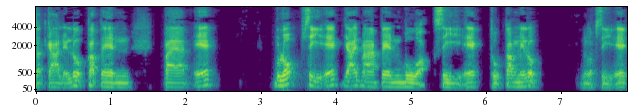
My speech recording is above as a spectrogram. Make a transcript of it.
จัดการเลยลูกก็เป็น 8x ลบ 4x ย้ายมาเป็นบวก 4x ถูกต้องไหมลูกบวก 4x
